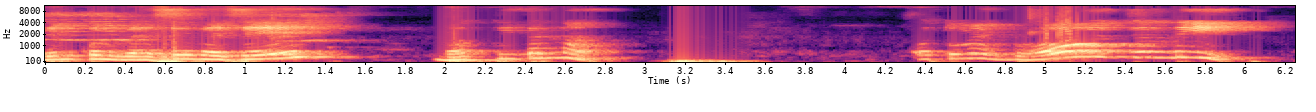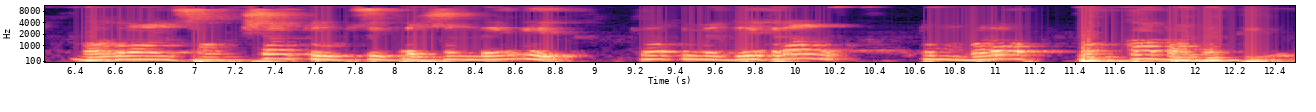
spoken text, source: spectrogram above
बिल्कुल वैसे वैसे भक्ति करना। और तुम्हें बहुत जल्दी भगवान साक्षात रूप से दर्शन देंगे, क्योंकि मैं देख रहा हूँ तुम बड़ा पक्का बालक है।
